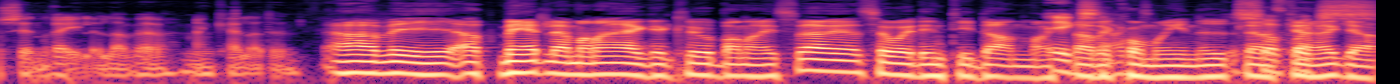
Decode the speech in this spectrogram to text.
regel eller vad man kallar den. Ja, vi, att medlemmarna äger klubbarna i Sverige, så är det inte i Danmark exakt. där det kommer in utländska ägare.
